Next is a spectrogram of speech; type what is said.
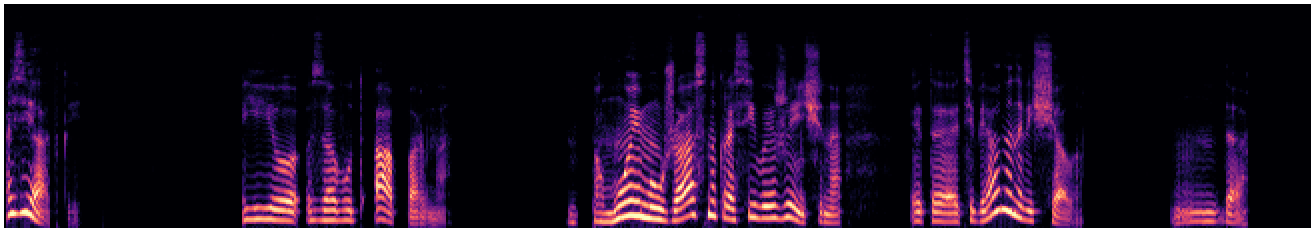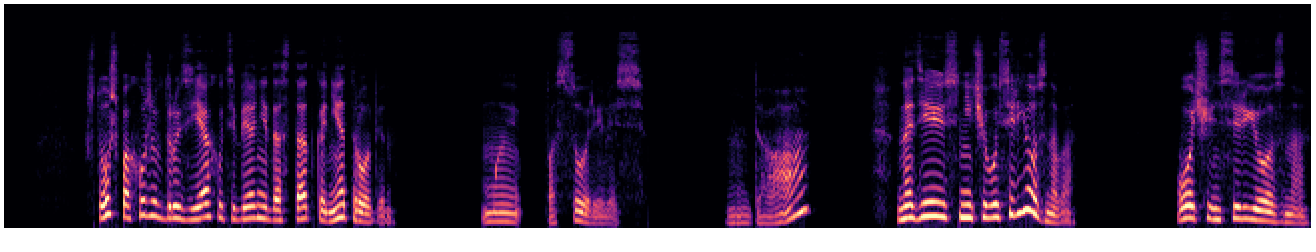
азиаткой». «Ее зовут Аппарна». «По-моему, ужасно красивая женщина. Это тебя она навещала?» «Да». Что ж, похоже, в друзьях у тебя недостатка нет, Робин. Мы поссорились. Да? Надеюсь, ничего серьезного? Очень серьезно.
